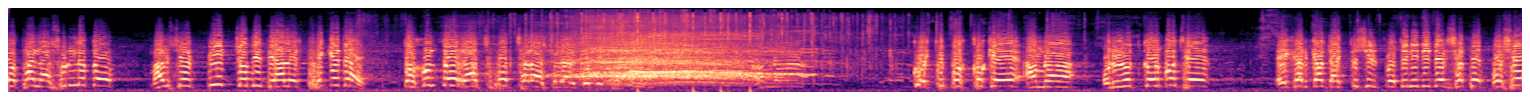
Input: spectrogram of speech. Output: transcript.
কথা না শুনলে তো মানুষের পিঠ যদি দেয়ালে থেকে যায়, তখন তো রাজপথ ছাড়া আসলে আর গতি আমরা কর্তৃপক্ষকে আমরা অনুরোধ করব যে এখানকার দায়িত্বশীল প্রতিনিধিদের সাথে বসে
